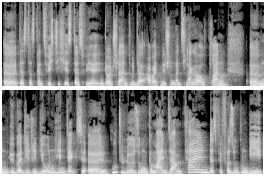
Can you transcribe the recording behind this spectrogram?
äh, dass das ganz wichtig ist, dass wir in Deutschland, und da arbeiten wir schon ganz lange auch dran, ähm, über die Regionen hinweg äh, gute Lösungen gemeinsam teilen, dass wir versuchen, die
